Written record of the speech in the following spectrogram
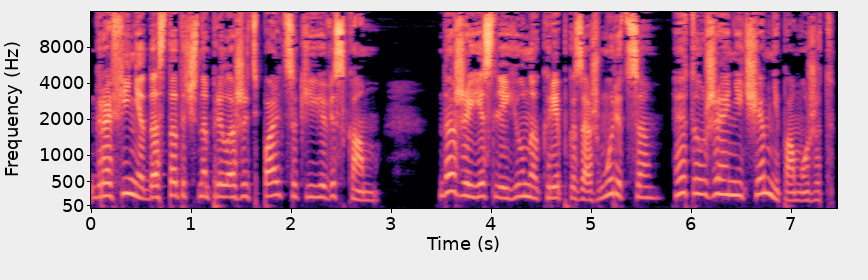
Графине достаточно приложить пальцы к ее вискам. Даже если Юна крепко зажмурится, это уже ничем не поможет.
